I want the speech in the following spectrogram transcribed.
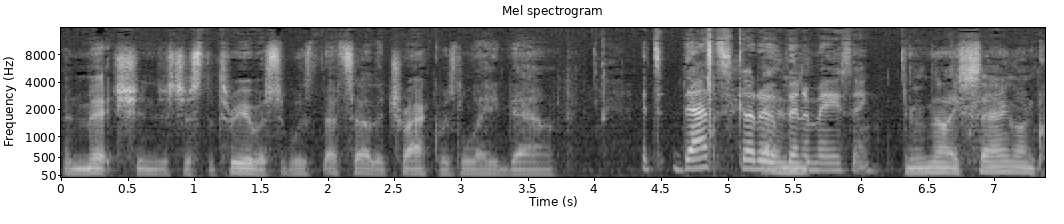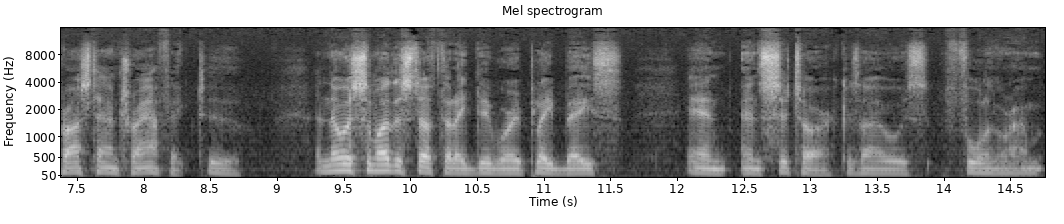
and Mitch, and it's just the three of us. It was that's how the track was laid down. It's that's got to have been amazing. And then I sang on Crosstown Traffic too, and there was some other stuff that I did where I played bass and and sitar because I was fooling around.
